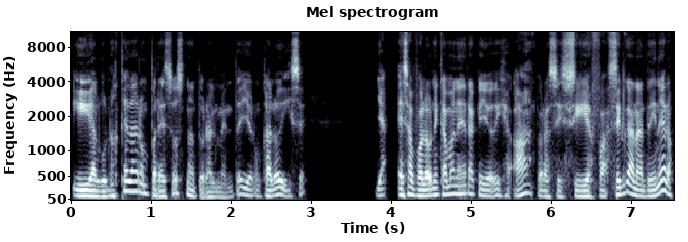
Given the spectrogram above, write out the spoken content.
y algunos quedaron presos naturalmente, yo nunca lo hice. Ya, esa fue la única manera que yo dije, ah, pero así sí es fácil ganar dinero,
